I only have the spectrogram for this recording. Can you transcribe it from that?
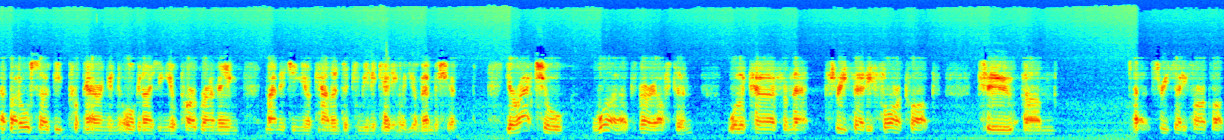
uh, but also be preparing and organizing your programming, managing your calendar, communicating with your membership. Your actual work very often will occur from that 3.30, 4 o'clock to um, uh, 3.30, 4 o'clock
